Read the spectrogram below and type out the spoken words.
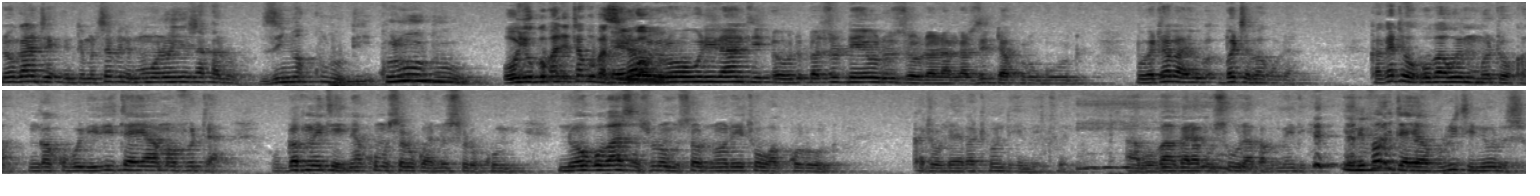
Noga nti nti museveni mumunonyeza kalulu zinywa kuludi kuluutu oyo gwe baleeta gwe era baziyiwamu buli lwowulira nti bazuddeyo oluzi olulala nga zidda ku luguudo bwe batabayo- bo tebagula. Kakati ogobawo emmotoka nga ku buli lita y'amafuta gavumenti erinaku omusolo gwa nusu lukumi n'ogoba asasula omusolo n'oleeta owa kuluutu katonda yabatonda emitwe. Abo baagala kusuula gavumenti. In fact i have written also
